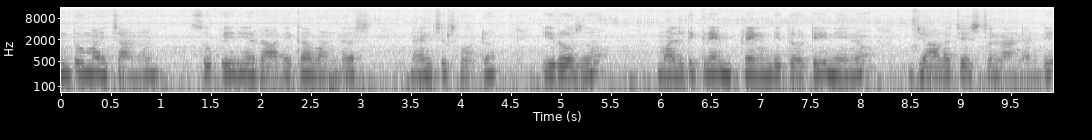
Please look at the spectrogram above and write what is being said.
Welcome to my channel superior Radhika wonders nine six four two ఈరోజు మల్టీగ్రెయిన్ పిండి తోటి నేను జావా చేస్తున్నానండి.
